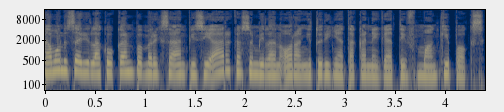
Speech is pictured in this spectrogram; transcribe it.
Namun usai dilakukan pemeriksaan PCR, ke-9 orang itu dinyatakan negatif monkeypox.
